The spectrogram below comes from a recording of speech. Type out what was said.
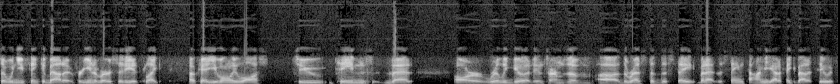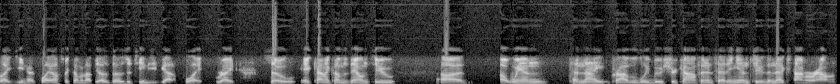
So when you think about it for University, it's like okay, you've only lost to teams that are really good in terms of uh, the rest of the state. But at the same time, you got to think about it too. It's like you know, playoffs are coming up. Those, are teams you've got to play, right? So it kind of comes down to uh, a win tonight probably boosts your confidence heading into the next time around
